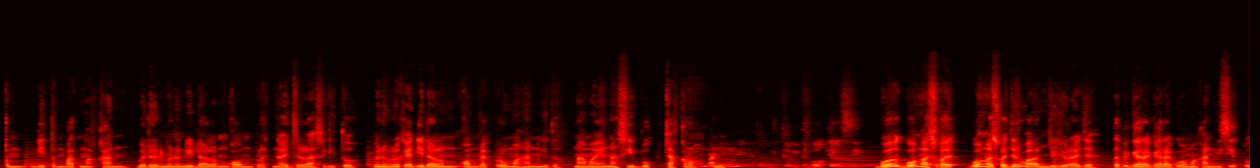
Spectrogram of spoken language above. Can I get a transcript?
tem- di tempat makan bener-bener di dalam komplek nggak jelas gitu bener-bener kayak di dalam komplek perumahan gitu namanya nasi buk cakrohan Mhm. itu itu gokil sih gua gua nggak suka gua nggak suka jeroan jujur aja tapi gara-gara gua makan di situ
